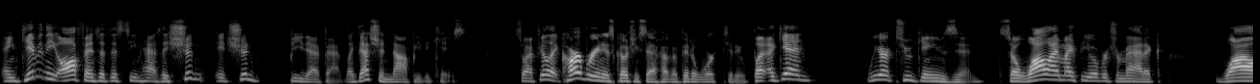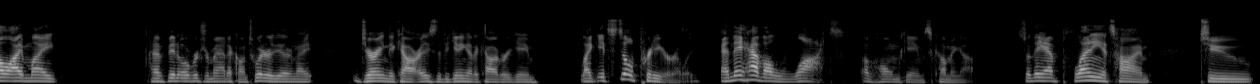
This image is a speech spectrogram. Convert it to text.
And given the offense that this team has, they shouldn't it shouldn't be that bad. Like that should not be the case. So I feel like Carbery and his coaching staff have a bit of work to do. But again, we are two games in. So while I might be over dramatic, while I might have been over dramatic on Twitter the other night during the Cal, or at least the beginning of the Calgary game. Like it's still pretty early, and they have a lot of home games coming up, so they have plenty of time to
